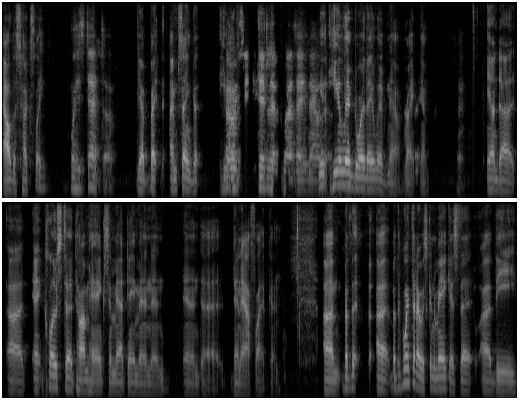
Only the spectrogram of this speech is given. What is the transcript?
Aldous Huxley. Well, he's dead though. Yeah, but I'm saying that he, Oh, lived, he did live where they now he, live. he lived where they live now, right? Yeah. Right. And uh, uh, and close to Tom Hanks and Matt Damon and and uh, Ben Affleck and um, but the uh, but the point that I was going to make is that uh, the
